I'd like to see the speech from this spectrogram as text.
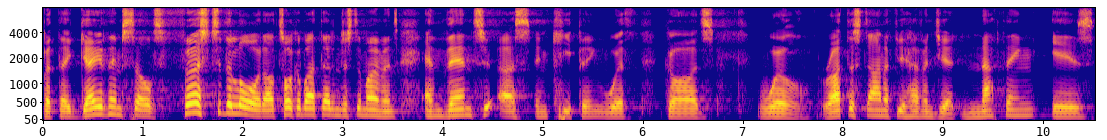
but they gave themselves first to the Lord. I'll talk about that in just a moment. And then to us in keeping with God's will. Write this down if you haven't yet. Nothing is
